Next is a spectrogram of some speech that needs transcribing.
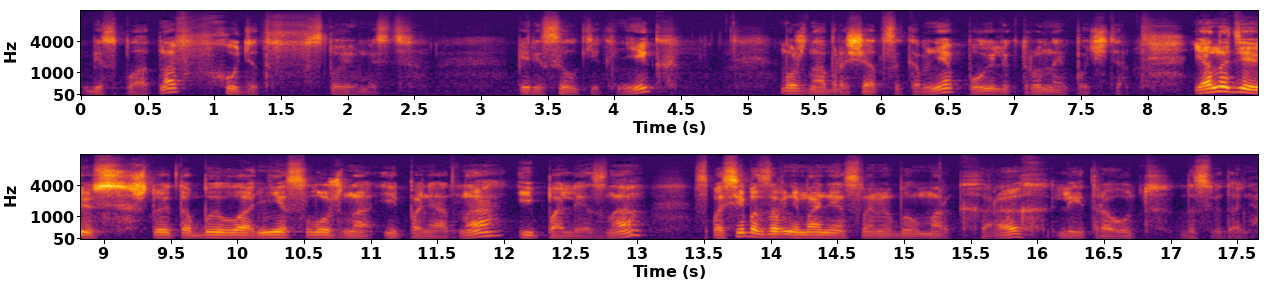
бесплатно. Входит в стоимость пересылки книг можно обращаться ко мне по электронной почте. Я надеюсь, что это было несложно и понятно, и полезно. Спасибо за внимание. С вами был Марк Харах, Лейтраут. До свидания.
